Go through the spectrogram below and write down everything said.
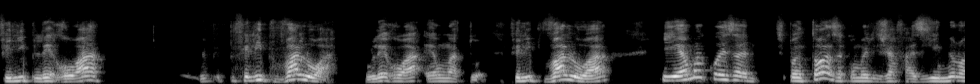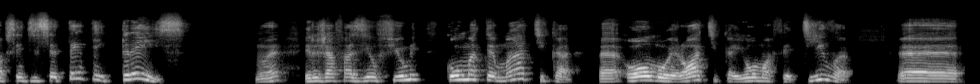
Philippe Leroy, Philippe Valois. O Leroy é um ator. Philippe Valois, e é uma coisa espantosa, como ele já fazia em 1973, não é? Ele já fazia um filme com uma temática é, homoerótica e homoafetiva é,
